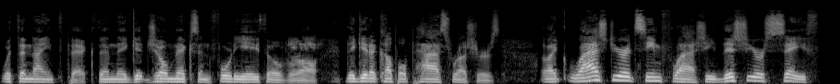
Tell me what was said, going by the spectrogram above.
with the ninth pick. Then they get Joe Mixon, 48th overall. They get a couple pass rushers. Like last year, it seemed flashy. This year, safe.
